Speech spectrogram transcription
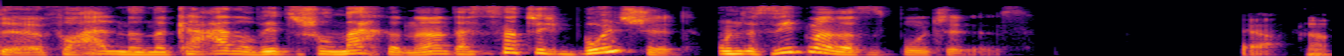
der vorhandene Kader wird es schon machen, ne? Das ist natürlich Bullshit. Und das sieht man, dass es Bullshit ist. Ja. Ja,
